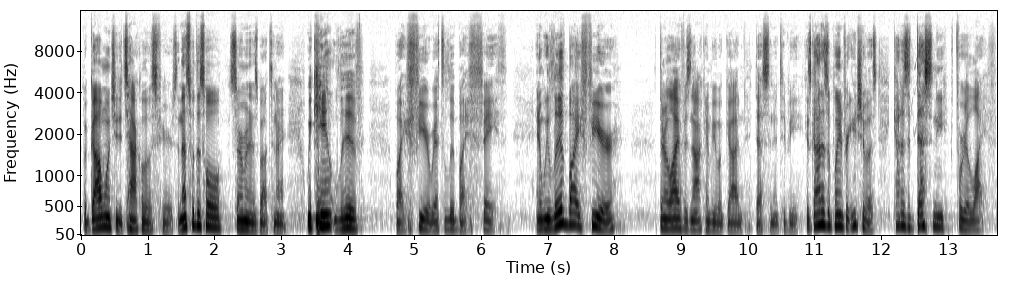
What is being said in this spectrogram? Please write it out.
but God wants you to tackle those fears. And that's what this whole sermon is about tonight. We can't live by fear, we have to live by faith. And if we live by fear, then our life is not going to be what God destined it to be. Because God has a plan for each of us, God has a destiny for your life.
